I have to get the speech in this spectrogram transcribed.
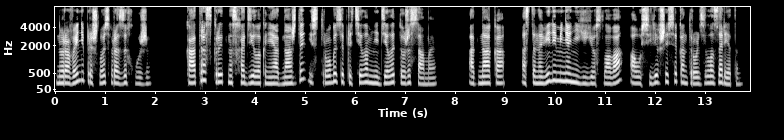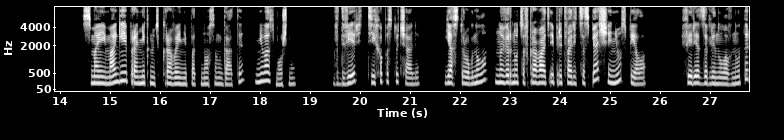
Но Равене пришлось в разы хуже. Катра скрытно сходила к ней однажды и строго запретила мне делать то же самое. Однако остановили меня не ее слова, а усилившийся контроль за лазаретом. С моей магией проникнуть к Равене под носом Гаты невозможно. В дверь тихо постучали. Я вздрогнула, но вернуться в кровать и притвориться спящей не успела. Ферет заглянула внутрь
